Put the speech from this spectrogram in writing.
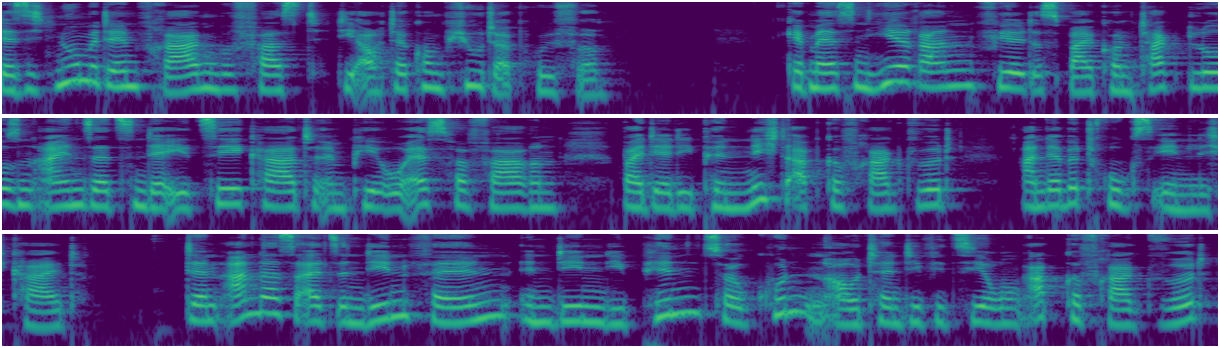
der sich nur mit den Fragen befasst, die auch der Computer prüfe. Gemessen hieran fehlt es bei kontaktlosen Einsätzen der EC-Karte im POS-Verfahren, bei der die PIN nicht abgefragt wird, an der Betrugsähnlichkeit. Denn anders als in den Fällen, in denen die PIN zur Kundenauthentifizierung abgefragt wird,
